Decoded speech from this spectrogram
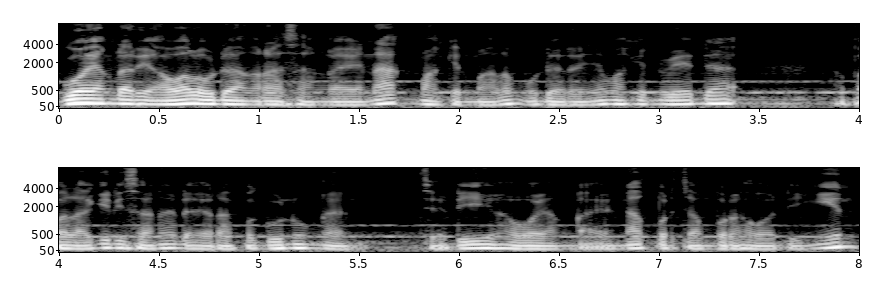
Gue yang dari awal udah ngerasa nggak enak, makin malam udaranya makin beda. Apalagi di sana daerah pegunungan. Jadi hawa yang nggak enak bercampur hawa dingin,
